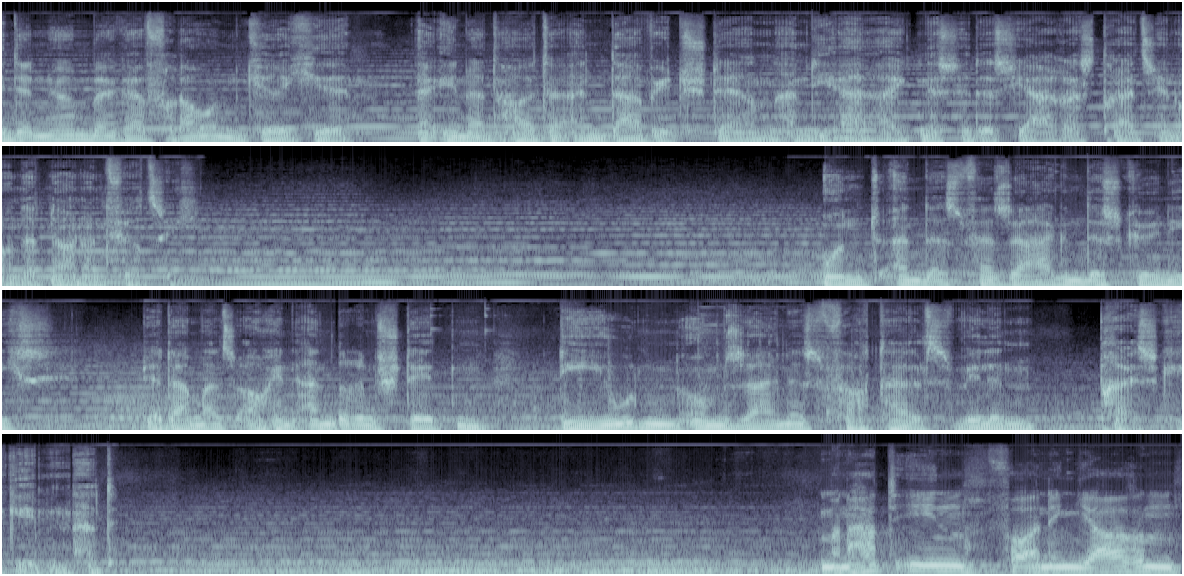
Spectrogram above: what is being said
In der Nürnberger Frauenkirche erinnert heute ein Davidstern an die Ereignisse des Jahres 1349 und an das Versagen des Königs, der damals auch in anderen Städten die Juden um seines Vorteils willen preisgegeben hat. Man hat ihn vor einigen Jahren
